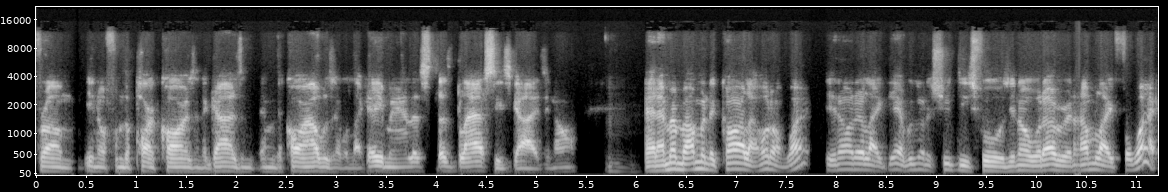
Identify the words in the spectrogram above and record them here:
from you know from the parked cars, and the guys in, in the car I was in were like, "Hey man, let's let's blast these guys," you know. Mm-hmm. And I remember I'm in the car, like, hold on, what? You know, they're like, yeah, we're gonna shoot these fools, you know, whatever. And I'm like, for what?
